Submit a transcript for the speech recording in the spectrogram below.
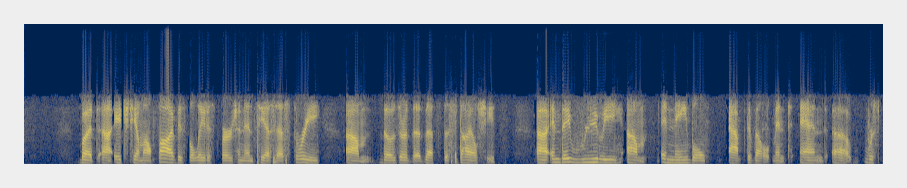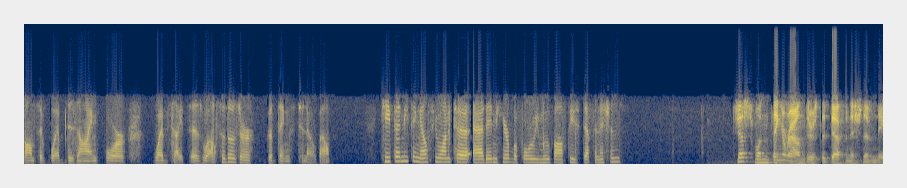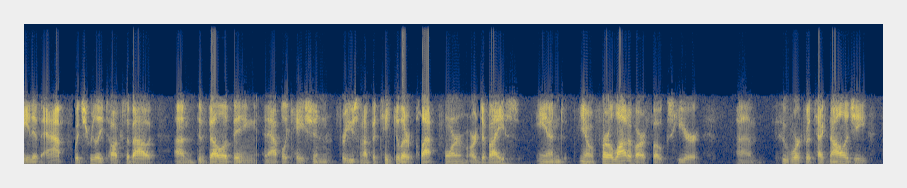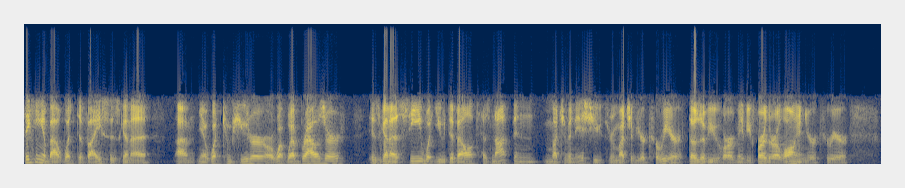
but uh, HTML5 is the latest version, and CSS3, um, those are the that's the style sheets, uh, and they really um, enable app development and uh, responsive web design for websites as well. So those are good things to know about. Keith, anything else you wanted to add in here before we move off these definitions? Just one thing around, there's the definition of native app, which really talks about um, developing an application for use on a particular platform or device. And you know, for a lot of our folks here um, who've worked with technology, thinking about what device is going to, um, you know, what computer or what web browser is going to see what you've developed has not been much of an issue through much of your career. Those of you who are maybe further along in your career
